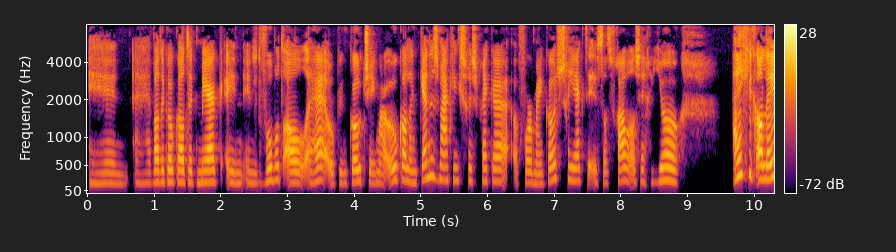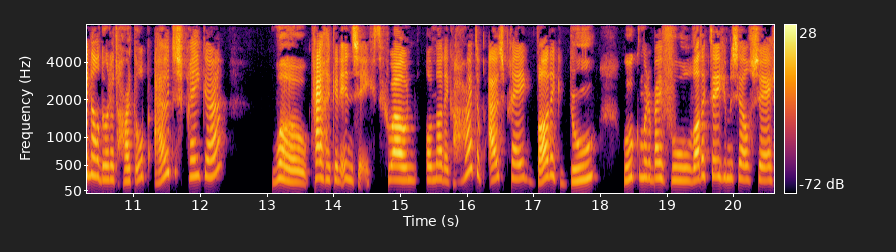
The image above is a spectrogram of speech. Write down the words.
En uh, wat ik ook altijd merk in, in bijvoorbeeld al, hè, ook in coaching, maar ook al in kennismakingsgesprekken voor mijn coachtrajecten, is dat vrouwen al zeggen: Yo, eigenlijk alleen al door het hardop uit te spreken, wow, krijg ik een inzicht. Gewoon omdat ik hardop uitspreek wat ik doe, hoe ik me erbij voel, wat ik tegen mezelf zeg.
